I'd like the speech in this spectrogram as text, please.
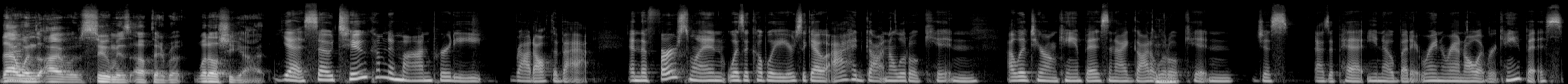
that one I would assume is up there, but what else you got? Yes. So two come to mind pretty right off the bat. And the first one was a couple of years ago. I had gotten a little kitten. I lived here on campus and I got a little mm-hmm. kitten just as a pet, you know, but it ran around all over campus.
